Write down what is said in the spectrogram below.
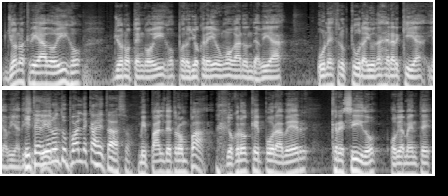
Yo no he criado hijos, yo no tengo hijos, pero yo creí en un hogar donde había una estructura y una jerarquía y había Y disciplina. te dieron tu par de cajetazos. mi par de trompa. Yo creo que por haber crecido, obviamente,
